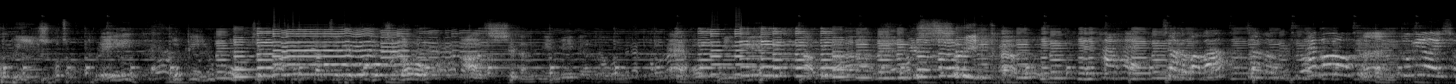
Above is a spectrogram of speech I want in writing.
কবি সচক্ষরে বুকের উপর কাছে পৌঁছিল আজ সেটা নেমে গেল। এখন হ্যাঁ হ্যাঁ চলো বাবা চলো হ্যাঁ গো হ্যাঁ। তুমিও এসো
